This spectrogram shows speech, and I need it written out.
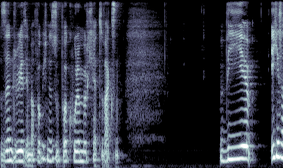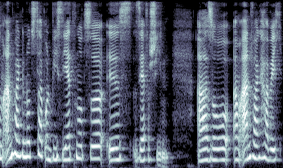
sind Reels eben auch wirklich eine super coole Möglichkeit zu wachsen. Wie ich es am Anfang genutzt habe und wie ich es jetzt nutze, ist sehr verschieden. Also am Anfang habe ich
